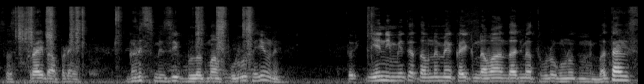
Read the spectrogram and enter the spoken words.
સબસ્ક્રાઈબ આપણે ગણેશ મ્યુઝિક બ્લોગમાં પૂરું થયું ને, તો એ નિમિત્તે તમને મેં કંઈક નવા અંદાજમાં થોડું ઘણું તમને બતાવીશ.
